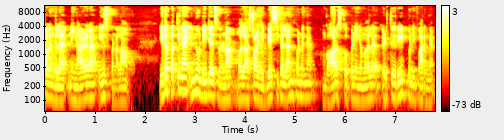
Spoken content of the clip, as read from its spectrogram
பலன்களை நீங்கள் அழகாக யூஸ் பண்ணலாம். இதை பற்றின இன்னும் டீட்டெயில்ஸ் வேணும்னா முதல்ல அஸ்ட்ராலஜி பேசிக்காக லேர்ன் பண்ணுங்கள் உங்கள் ஹாரோஸ்கோப்பை நீங்கள் முதல்ல எடுத்து ரீட் பண்ணி பாருங்கள்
